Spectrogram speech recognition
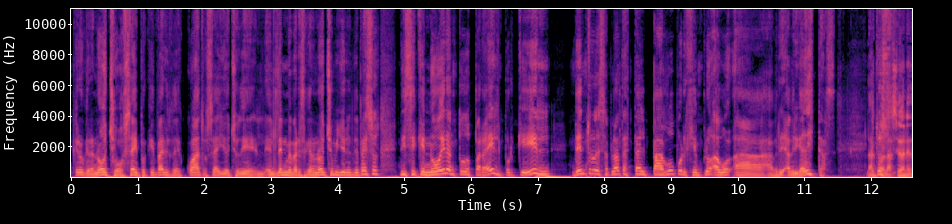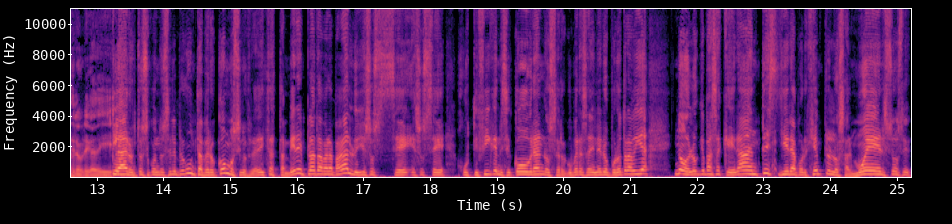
creo que eran 8 o 6, porque hay varios de 4, 6, 8, 10, el, el de él me parece que eran 8 millones de pesos, dice que no eran todos para él, porque él, dentro de esa plata está el pago, por ejemplo, a brigadistas. Las poblaciones de los brigadistas. Claro, entonces cuando se le pregunta, pero ¿cómo si los brigadistas también hay plata para pagarlo y eso se, eso se justifican y se cobran o se recupera ese dinero por otra vía? No, lo que pasa es que era antes y era, por ejemplo, los almuerzos, eh,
